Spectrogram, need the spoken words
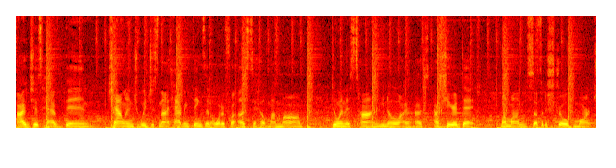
I just have been challenged with just not having things in order for us to help my mom during this time. You know, I, I, I shared that my mom suffered a stroke March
